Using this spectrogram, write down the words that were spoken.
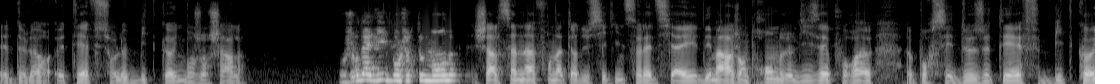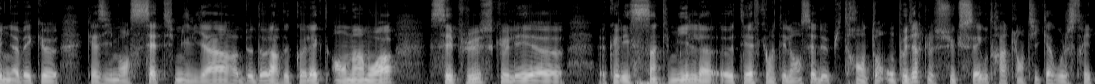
de leur ETF sur le Bitcoin. Bonjour Charles. Bonjour David, bonjour tout le monde. Charles Sana, fondateur du site Insolence, démarrage en trombe, je le disais, pour, euh, pour ces deux ETF Bitcoin avec euh, quasiment 7 milliards de dollars de collecte en un mois. C'est plus que les, euh, que les 5000 ETF qui ont été lancés depuis 30 ans. On peut dire que le succès outre-Atlantique à Wall Street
